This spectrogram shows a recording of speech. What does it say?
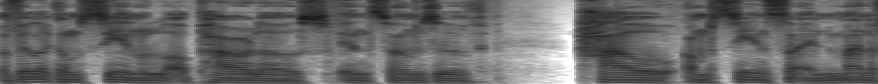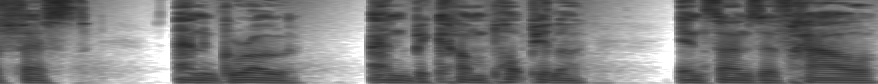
I feel like I'm seeing a lot of parallels in terms of how I'm seeing something manifest and grow and become popular in terms of how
